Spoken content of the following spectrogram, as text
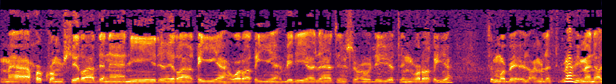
ما حكم شراء دنانير عراقية ورقية بريالات سعودية ورقية ثم بيع العملة؟ ما في مانع.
